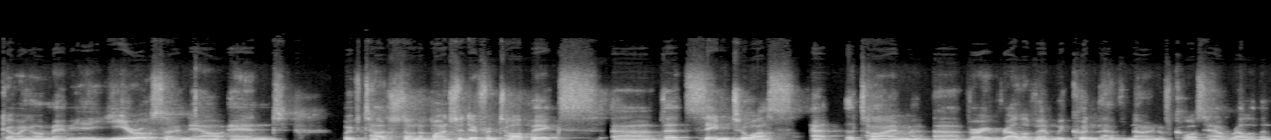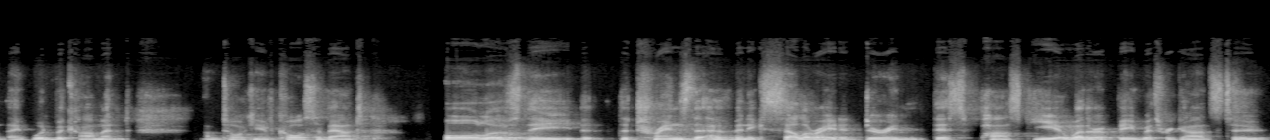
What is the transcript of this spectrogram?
going on maybe a year or so now, and we've touched on a bunch of different topics uh, that seemed to us at the time uh, very relevant. We couldn't have known, of course, how relevant they would become, and I'm talking, of course, about all of the, the, the trends that have been accelerated during this past year, whether it be with regards to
